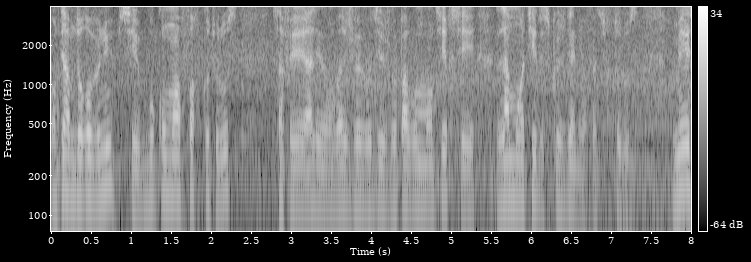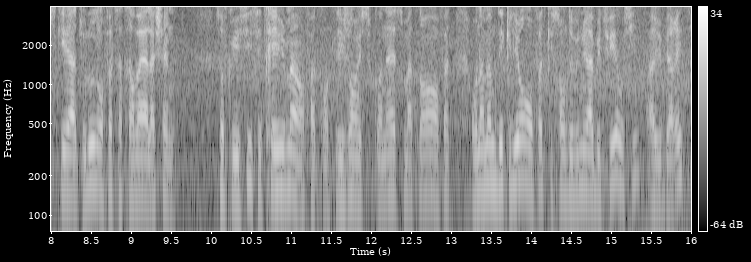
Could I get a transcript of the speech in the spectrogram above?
En termes de revenus, c'est beaucoup moins fort que Toulouse. Ça fait, allez, je vais vous dire, je vais pas vous mentir, c'est la moitié de ce que je gagne en fait sur Toulouse. Mais ce qui Toulouse, en fait, ça travaille à la chaîne. Sauf que ici, c'est très humain en fait. Quand les gens ils se connaissent maintenant, on a même des clients en fait qui sont devenus habitués aussi à Uber Eats.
